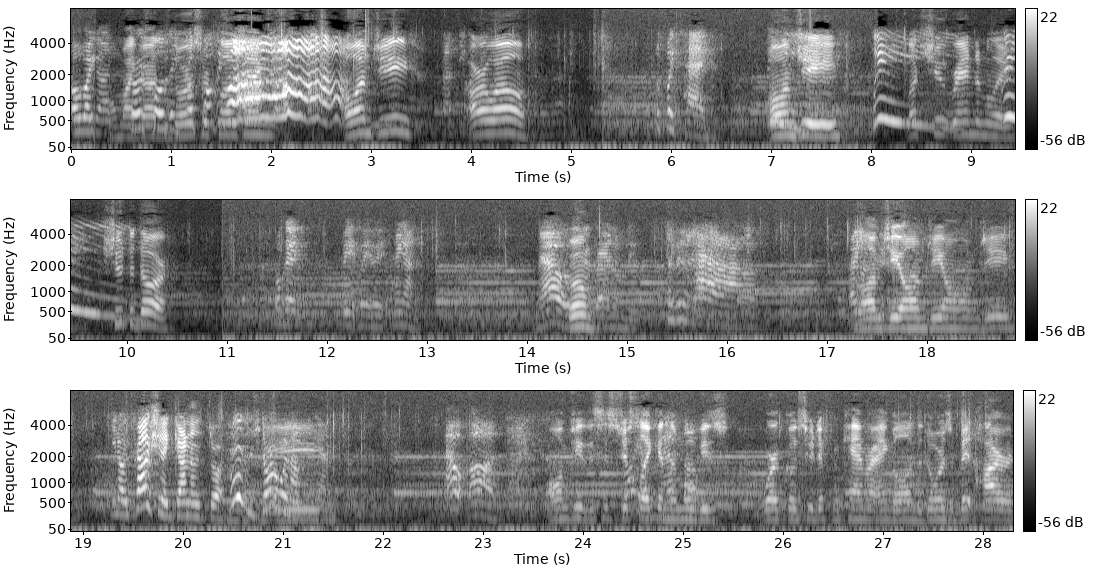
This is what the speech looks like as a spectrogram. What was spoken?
Oh my god. Oh my doors god, closing, the doors are closing. closing. Ah! OMG! ROL! What's my tag? OMG! Whee! Let's shoot randomly. Whee! Shoot the door. Okay. Wait, wait, wait. Hang on. Now it's Boom. randomly. OMG. OMG, OMG. You know, we probably should have gone to the door. Hey, the door went up again. How odd. OMG, this is just like in the movies where it goes to a different camera angle and the door is a bit higher.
